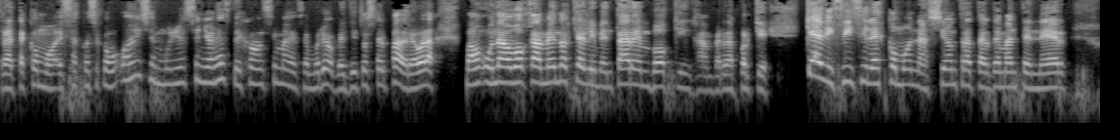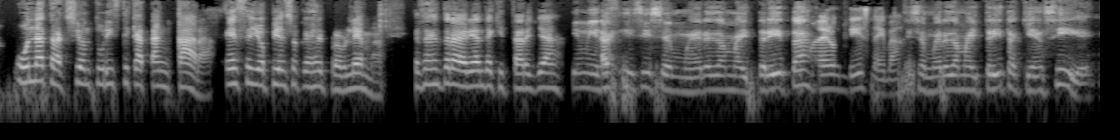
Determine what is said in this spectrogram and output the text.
trata como esas cosas como, ay, se murió el señor este, como encima se murió, bendito sea el padre. Ahora, una boca menos que alimentar en Buckingham, ¿verdad? Porque qué difícil es como nación tratar de mantener una atracción turística tan cara. Ese yo pienso que es el problema. Esa gente la deberían de quitar ya. Y mira, Así. y si se muere la maitrita, un Disney, va. si se muere la maitrita, ¿quién sigue?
